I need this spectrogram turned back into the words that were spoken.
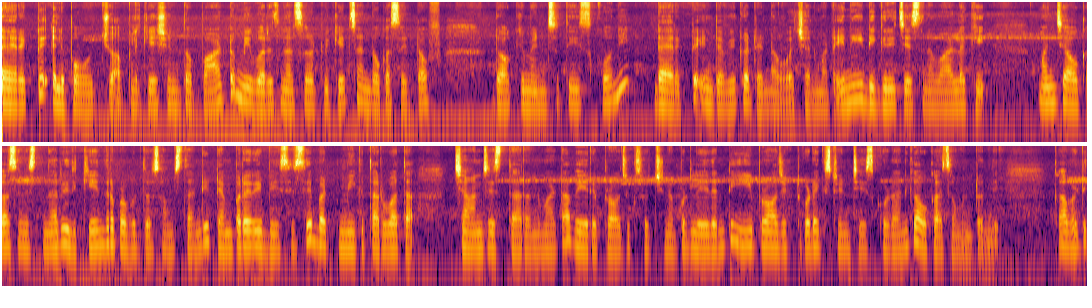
డైరెక్ట్ వెళ్ళిపోవచ్చు. అప్లికేషన్తో పాటు మీ ఒరిజినల్ సర్టిఫికేట్స్ అండ్ ఒక సెట్ ఆఫ్ డాక్యుమెంట్స్ తీసుకొని డైరెక్ట్ ఇంటర్వ్యూకి అటెండ్ అవ్వచ్చు అనమాట ఎనీ డిగ్రీ చేసిన వాళ్ళకి మంచి అవకాశం ఇస్తున్నారు. ఇది కేంద్ర ప్రభుత్వ సంస్థ అండి. టెంపరీ బేసిసే బట్ మీకు తర్వాత ఛాన్స్ ఇస్తారనమాట వేరే ప్రాజెక్ట్స్ వచ్చినప్పుడు లేదంటే ఈ ప్రాజెక్ట్ కూడా ఎక్స్టెండ్ చేసుకోవడానికి అవకాశం ఉంటుంది. కాబట్టి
